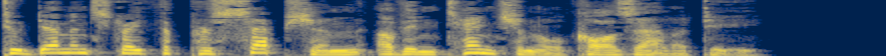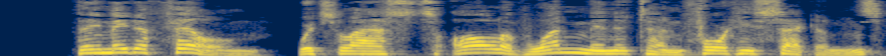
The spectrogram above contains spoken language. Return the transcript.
to demonstrate the perception of intentional causality. They made a film which lasts all of one minute and forty seconds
